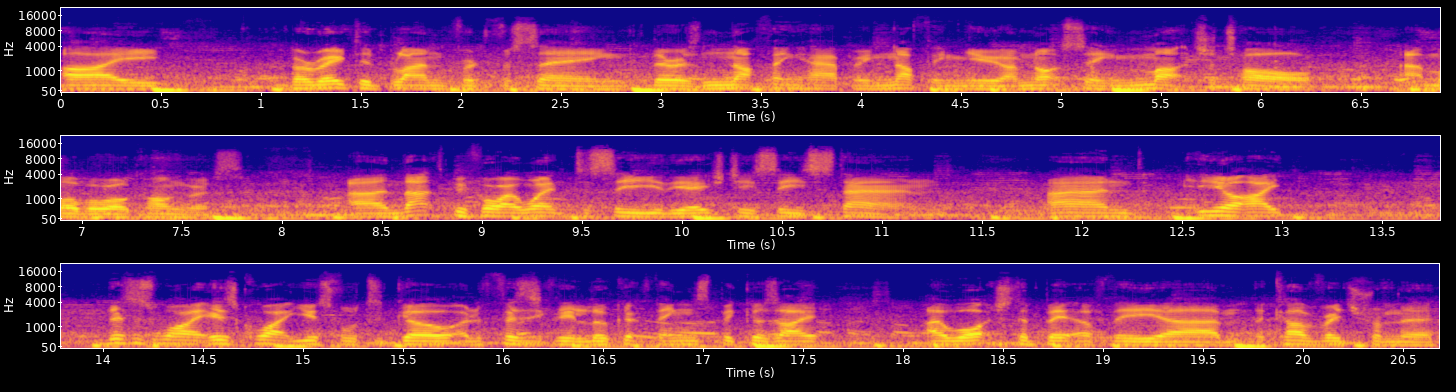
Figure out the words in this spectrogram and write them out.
I berated Blandford for saying there is nothing happening, nothing new. I'm not seeing much at all at Mobile World Congress. And that's before I went to see the HTC stand. And, you know, I. This is why it is quite useful to go and physically look at things because I, I watched a bit of the um, the coverage from the,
